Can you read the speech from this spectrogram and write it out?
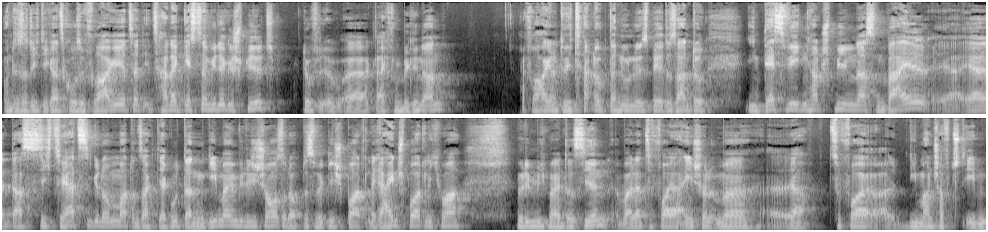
Und das ist natürlich die ganz große Frage jetzt. Jetzt hat er gestern wieder gespielt durfte äh, gleich von Beginn an. Frage natürlich dann, ob dann Nuno Espirito Santo ihn deswegen hat spielen lassen, weil er, er das sich zu Herzen genommen hat und sagt, ja gut, dann geben wir ihm wieder die Chance oder ob das wirklich sportlich, rein sportlich war, würde mich mal interessieren, weil er zuvor ja eigentlich schon immer, äh, ja, zuvor äh, die Mannschaft eben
